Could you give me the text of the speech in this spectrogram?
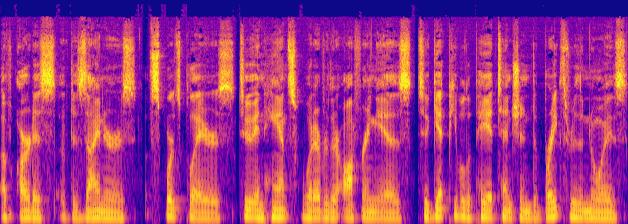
of artists, of designers, of sports players to enhance whatever their offering is, to get people to pay attention, to break through the noise.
